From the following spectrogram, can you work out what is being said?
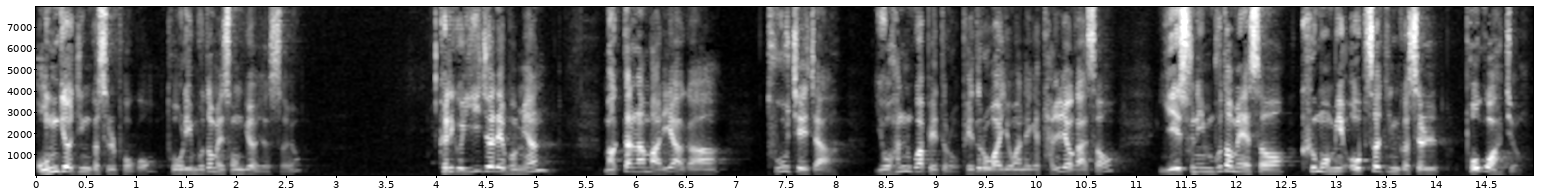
옮겨진 것을 보고 돌이 무덤에서 옮겨졌어요. 그리고 2절에 보면 막달라 마리아가 두 제자 요한과 베드로, 베드로와 요한에게 달려가서 예수님 무덤에서 그 몸이 없어진 것을 보고하죠.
